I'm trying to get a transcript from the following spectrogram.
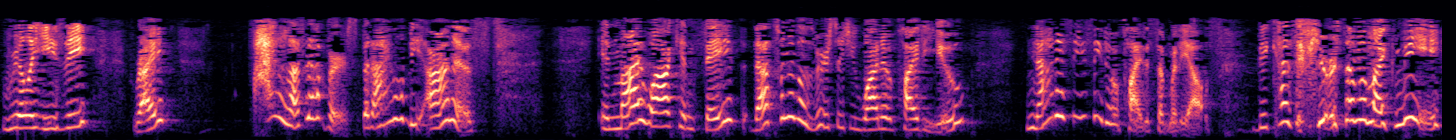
Really easy, right? I love that verse, but I will be honest. In my walk in faith, that's one of those verses you want to apply to you. Not as easy to apply to somebody else. Because if you're someone like me,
